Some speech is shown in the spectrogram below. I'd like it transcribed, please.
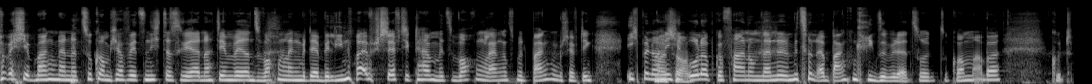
welche Banken dann dazukommen. Ich hoffe jetzt nicht, dass wir, nachdem wir uns wochenlang mit der Berlin-Wahl beschäftigt haben, jetzt wochenlang uns mit Banken beschäftigen. Ich bin noch Mal nicht in schauen. Urlaub gefahren, um dann mit so einer Bankenkrise wieder zurückzukommen, aber gut.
